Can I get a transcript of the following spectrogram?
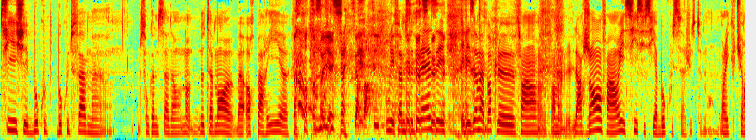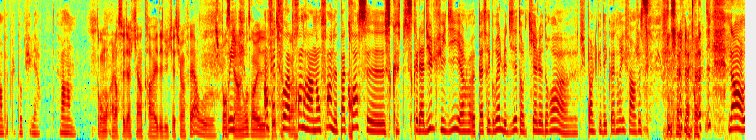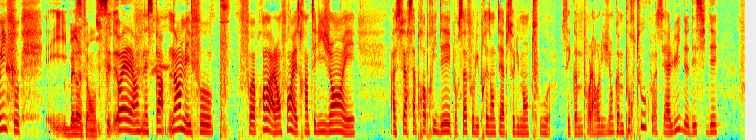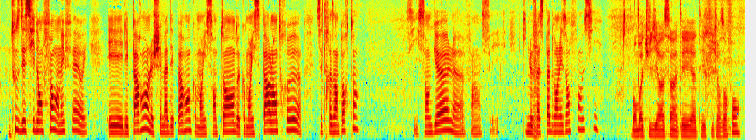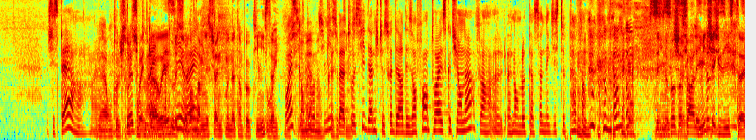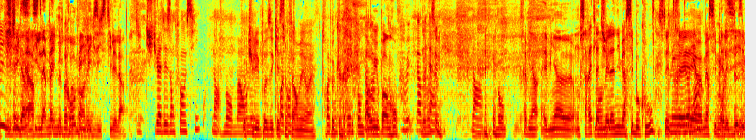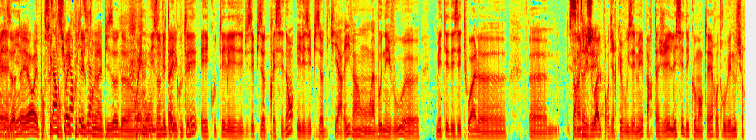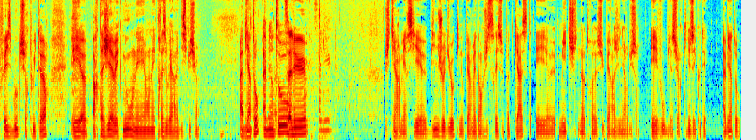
Si chez beaucoup beaucoup de femmes. Sont comme ça, dans- dans- notamment euh, bah, hors Paris, euh, ça y est, c'est reparti. où les femmes se taisent et, et les hommes apportent le, enfin, l'argent. Enfin, oui, si, si, si, il y a beaucoup ça justement dans les cultures un peu plus populaires. Enfin, Bon, alors ça veut dire qu'il y a un travail d'éducation à faire ou? Je pense Oui. qu'il y a un gros travail en fait, il d'éducation faut apprendre à un enfant à ne pas croire ce, ce que, ce que l'adulte lui dit. hein. Patrick Bruel le disait dans Qui a le droit euh, Tu parles que des conneries. Enfin, je sais. Non, oui, il faut. il- Belle référence. c'est- Ouais, hein, n'est-ce pas? Non, mais il faut, pff, faut apprendre à l'enfant à être intelligent et à se faire sa propre idée. Et pour ça, il faut lui présenter absolument tout. C'est comme pour la religion, comme pour tout, quoi. C'est à lui de décider. Tous décident enfant, en effet, oui. Et les parents, le schéma des parents, comment ils s'entendent, comment ils se parlent entre eux, c'est très important. S'ils s'engueulent, euh, enfin, c'est qu'ils ne le fassent pas devant les enfants aussi. Bon, bah, tu diras ça à tes, à tes futurs enfants. J'espère. Bah, on te le souhaite, en tout cas. Ah ouais, merci, ouais. terminer sur une note un peu optimiste. Oui. Ouais, c'est quand même optimiste. très Bah, toi aussi, Dan, je te souhaite d'avoir des enfants. Toi, est-ce que tu en as? Enfin, euh, euh, non, l'autre personne n'existe pas. Enfin, pardon. C'est Il ne pas parler. Mitch existe. Si, Mitch Il n'a existe. il n'a mais pas de micro, mais il existe, il est là. tu, tu as des enfants aussi? Non, bon, bah, Faut on que tu est lui poses des questions fermées, ouais. trois peut que répondre par oui ou par non. Ah oui, pardon. Non, Bon, très bien. Eh bien, euh, on s'arrête Bon, là-dessus. Mélanie, merci beaucoup. C'était très. euh, merci pour Merci, les deux Mélanie. épisodes d'ailleurs. Et pour ceux qui n'ont pas écouté plaisir. le premier épisode, euh, Oui, on vous invite pas à écouter. et écouter les épisodes précédents et les épisodes qui arrivent. hein. On- Abonnez-vous, euh, mettez des étoiles euh, Euh, 5 Partagez. étoiles pour dire que vous aimez, partagez, laissez des commentaires, retrouvez-nous sur Facebook, sur Twitter et euh, partagez avec nous, on est, on est très ouvert à la discussion. À bientôt. À bientôt. Salut. Salut. Je tiens à remercier euh, Binge Audio qui nous permet d'enregistrer ce podcast et euh, Mitch, notre super ingénieur du son. Et vous, bien sûr, qui nous écoutez. À bientôt.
